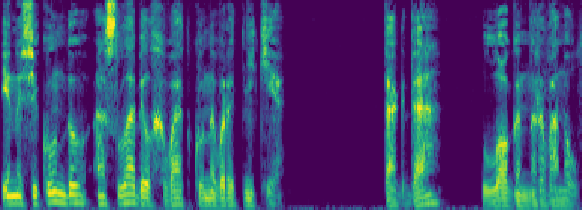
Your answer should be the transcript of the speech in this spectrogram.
и на секунду ослабил хватку на воротнике. Тогда Логан рванул.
